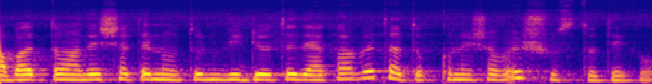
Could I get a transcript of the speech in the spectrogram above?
আবার তোমাদের সাথে নতুন ভিডিওতে দেখা হবে। ততক্ষণে সবাই সুস্থ থেকো।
